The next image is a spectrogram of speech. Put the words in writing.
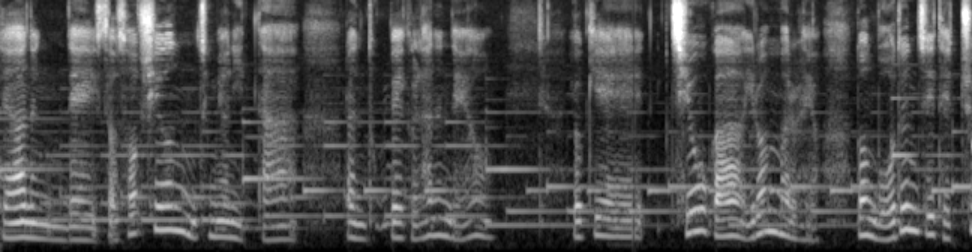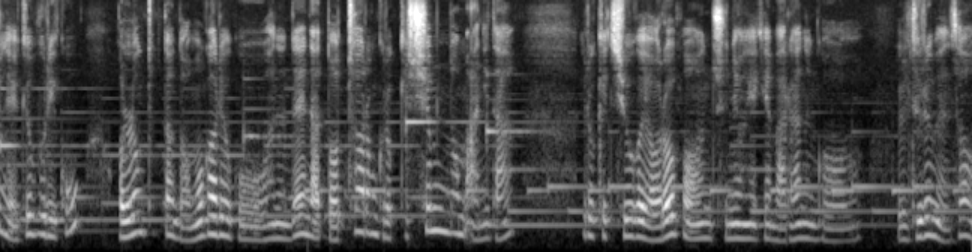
대하는 데 있어서 쉬운 측면이 있다 라는 독백을 하는데요. 여기에 지호가 이런 말을 해요. 넌 뭐든지 대충 애교 부리고 얼렁뚱땅 넘어가려고 하는데 나 너처럼 그렇게 쉬운 놈 아니다. 이렇게 지호가 여러 번 준영에게 말하는 거를 들으면서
